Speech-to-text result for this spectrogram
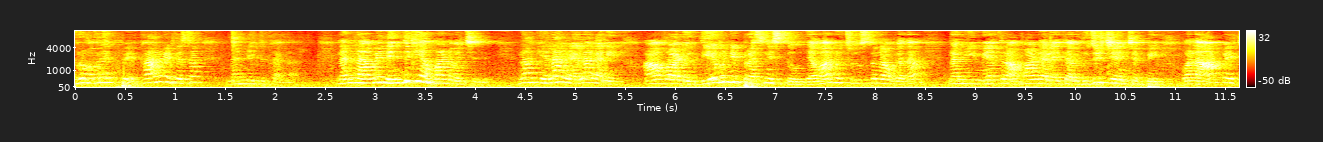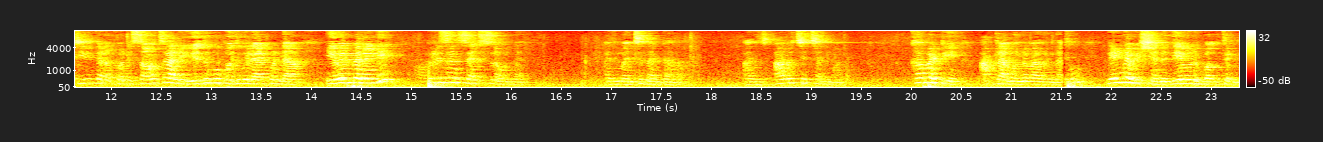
గ్రో అవ్వలేకపోయారు కారణం ఏంటి తెలుసా? నన్ను ఎందుకు అన్నారు? నన్ను నా మీద ఎందుకు ఈ వచ్చింది? నాకు ఎలాగ ఎలాగని ఆ వాడు దేవుణ్ణి ప్రశ్నిస్తూ దేవాన్ని చూస్తున్నావు కదా? నన్ను ఈ మీద అపాండాలు అయితే అవి రుజువు చేయని చెప్పి వాళ్ళ ఆపే జీవితంలో కొన్ని సంవత్సరాలు ఎదుగు బదుగు లేకుండా ఏమైపోయారండి ప్రిజన్ సెల్స్లో ఉన్నారు. అది మంచిదంటారా? అది ఆలోచించండి మనం కాబట్టి అట్లా ఉన్నవారు ఉన్నారు. రెండో విషయం దేవుడు భక్తులు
